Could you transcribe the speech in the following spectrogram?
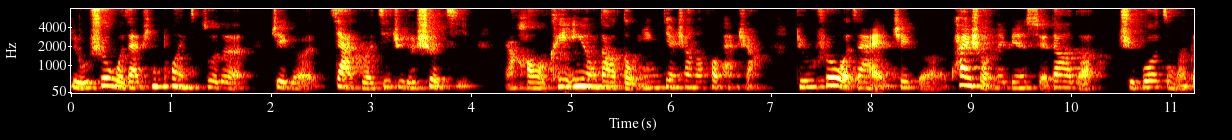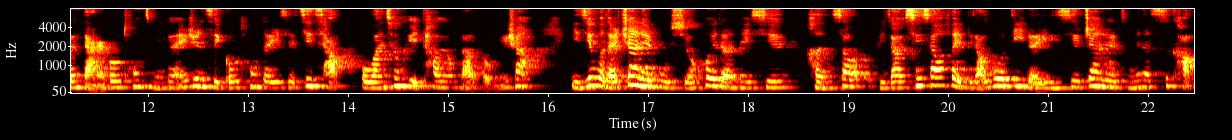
比如说我在 Pinpoint 做的这个价格机制的设计，然后可以应用到抖音电商的货盘上。比如说我在这个快手那边学到的直播怎么跟达人沟通，怎么跟 agency 沟通的一些技巧，我完全可以套用到抖音上。以及我在战略部学会的那些很消比较新消费、比较落地的一些战略层面的思考，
